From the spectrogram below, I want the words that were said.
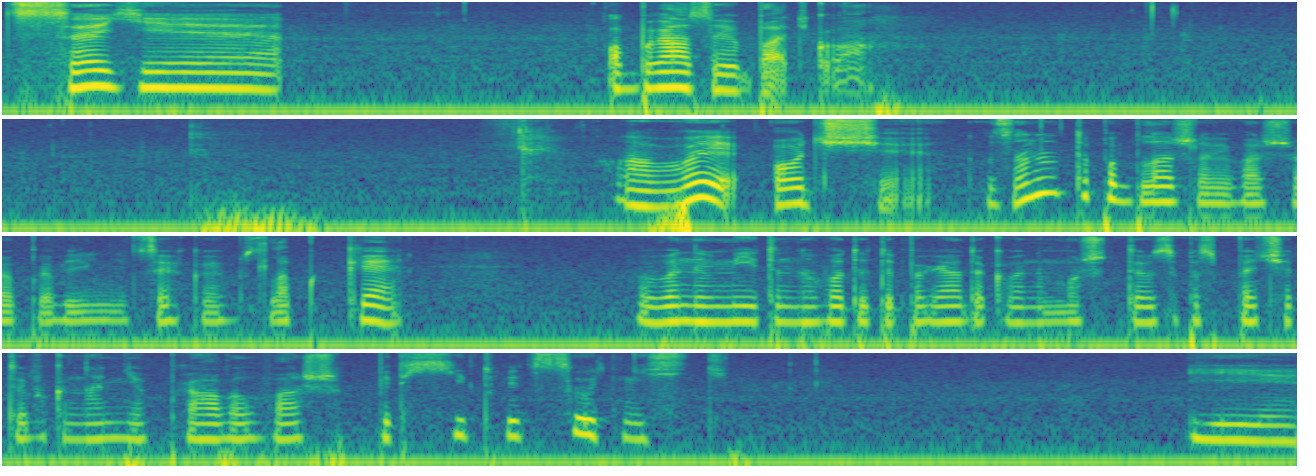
Це є образою батькова. А ви, отче, занадто поблажливі ваше управління церквою слабке. Ви не вмієте наводити порядок, ви не можете забезпечити виконання правил, ваш підхід відсутність і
